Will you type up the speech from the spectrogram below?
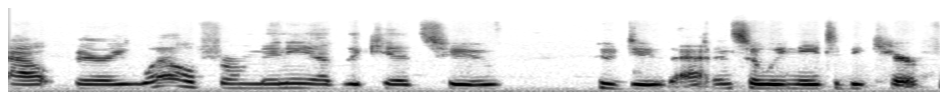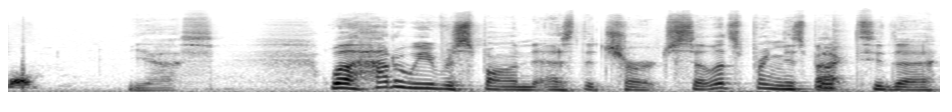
out very well for many of the kids who who do that and so we need to be careful Yes. Well, how do we respond as the church? So let's bring this back to the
